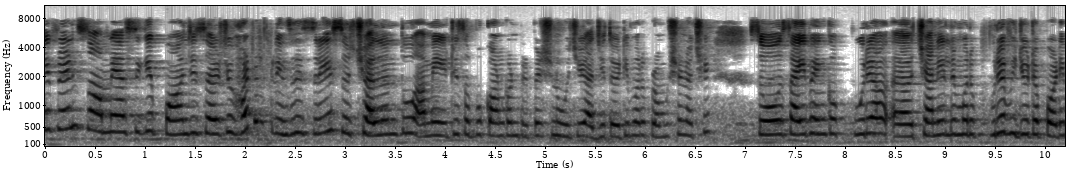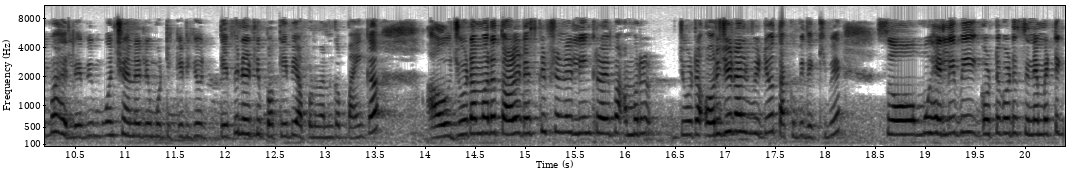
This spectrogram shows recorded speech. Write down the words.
हे फ्रेंड्स आम आसिक पहुंची सारी होटेल रे सो चलतु आम ये सब कौन कौन प्रिपेरेसन हो आज तो ये मोर प्रमोशन अच्छे सो साई भाई को पूरा चैनल में मोर पूरा भिडियोटा पड़ा हेल्ले भी मो चेल मुझे टिकेट डेफिनेटली पकेबी आपंक जो मोर तले डेस्क्रिप्सन लिंक रहा आमर जोटा अरिजिनाल भिड भी देखिए सो मुझे भी गोटे गोटे सिनेमेटिक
